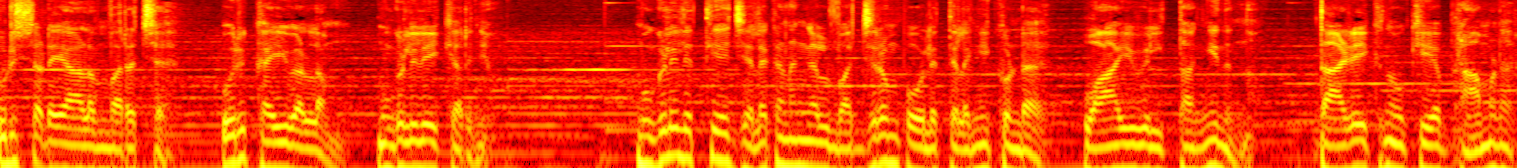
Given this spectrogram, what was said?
കുരിശടയാളം വരച്ച് ഒരു കൈവെള്ളം മുകളിലേക്കറിഞ്ഞു. മുകളിലെത്തിയ ജലകണങ്ങൾ വജ്രം പോലെ തിളങ്ങിക്കൊണ്ട് വായുവിൽ തങ്ങി നിന്നു താഴേക്ക് നോക്കിയ ബ്രാഹ്മണർ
